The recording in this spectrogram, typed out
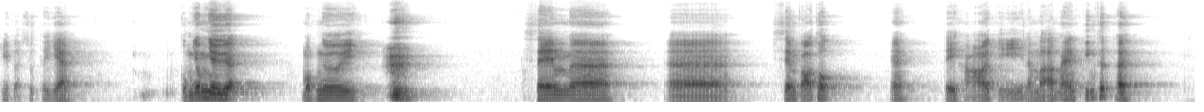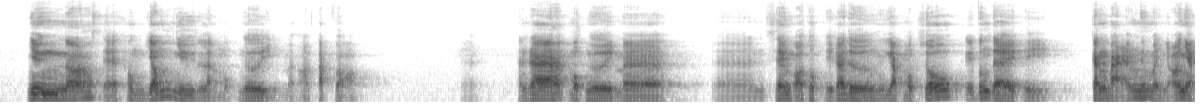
trí tuệ xuất thế gian. Cũng giống như á, một người xem à, à, xem võ thuật thì họ chỉ là mở mang kiến thức thôi. Nhưng nó sẽ không giống như là một người mà họ tập võ. À, thành ra một người mà à, xem võ thuật thì ra đường gặp một số cái vấn đề thì căn bản nếu mà nhỏ nhặt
